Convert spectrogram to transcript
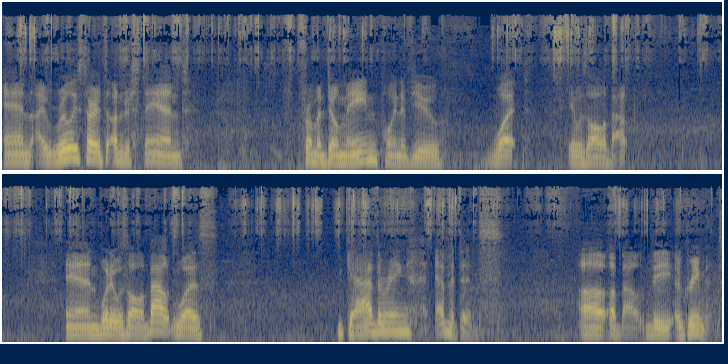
and I really started to understand from a domain point of view what it was all about. And what it was all about was gathering evidence uh, about the agreement.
